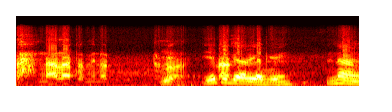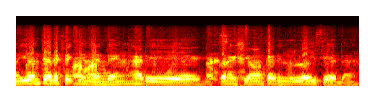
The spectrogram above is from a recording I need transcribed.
Nalata mi nodduno yettude allah boy. Nam yontere feƴƴinde nden hari connexion on kadi no loyi seeɗa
